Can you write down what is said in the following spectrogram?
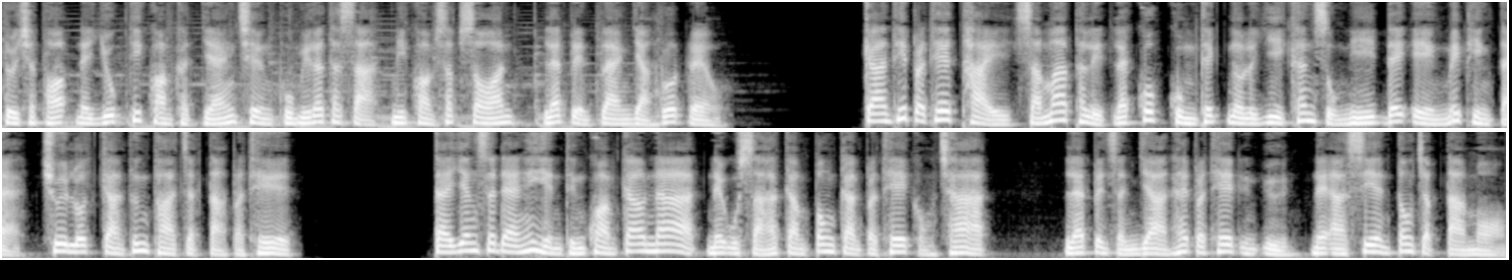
โดยเฉพาะในยุคที่ความขัดแย้งเชิงภูมิรัฐศาสตร์มีความซับซ้อน และเปลี่ยนแปลงอย่างรวดเร็ว การที่ประเทศไทยสามารถผลิตและควบคุมเทคโนโลยีขั้นสูงนี้ได้เองไม่เพียงแต่ช่วยลดการพึ่งพาจากต่างประเทศ แต่ยังแสดงให้เห็นถึงความก้าวหน้าในอุตสาหกรรมป้องกันประเทศของชาติ และเป็นสัญญาณให้ประเทศอื่น ๆ ในอาเซียนต้องจับตามอง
